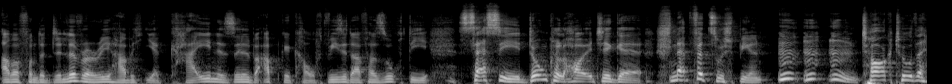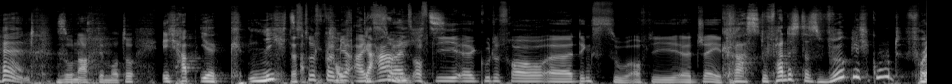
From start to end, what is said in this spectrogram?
Aber von der Delivery habe ich ihr keine Silbe abgekauft, wie sie da versucht, die sassy, dunkelhäutige Schnepfe zu spielen. Mm, mm, mm, talk to the hand. So nach dem Motto. Ich habe ihr nichts Das trifft bei mir eins zu eins auf die äh, gute Frau äh, Dings zu, auf die äh, Jade. Krass, du fandest das wirklich gut von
